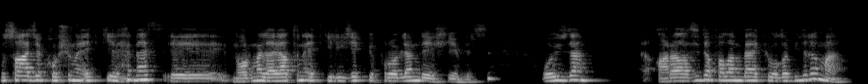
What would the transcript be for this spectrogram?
Bu sadece koşunu etkilemez, e, normal hayatını etkileyecek bir problem de yaşayabilirsin. O yüzden arazide falan belki olabilir ama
